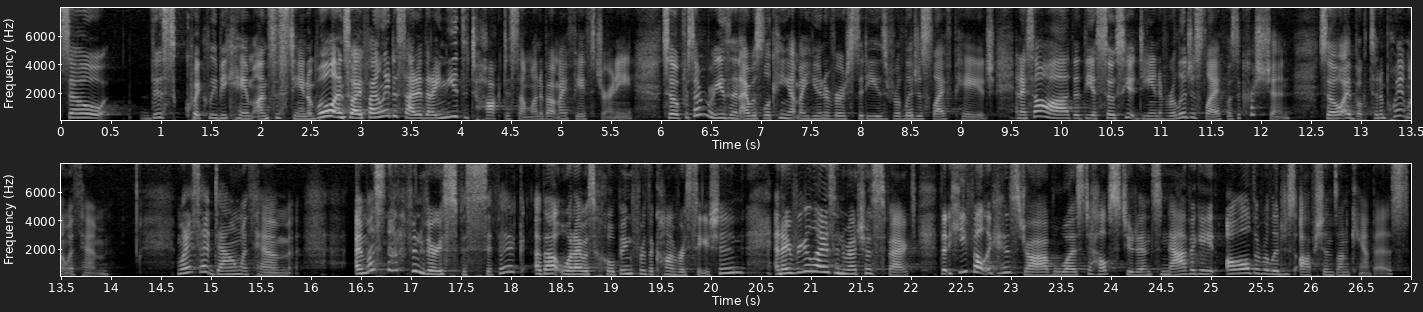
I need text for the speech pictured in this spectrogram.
So this quickly became unsustainable, and so I finally decided that I needed to talk to someone about my faith journey. So, for some reason, I was looking at my university's religious life page, and I saw that the associate dean of religious life was a Christian. So, I booked an appointment with him. When I sat down with him, I must not have been very specific about what I was hoping for the conversation, and I realize in retrospect that he felt like his job was to help students navigate all the religious options on campus.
